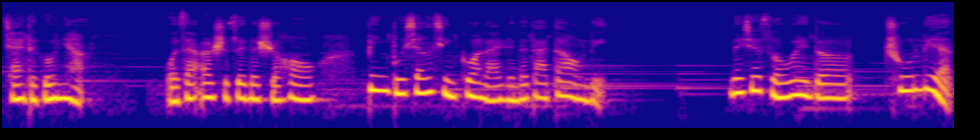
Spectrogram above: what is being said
亲爱的姑娘，我在二十岁的时候并不相信过来人的大道理，那些所谓的初恋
